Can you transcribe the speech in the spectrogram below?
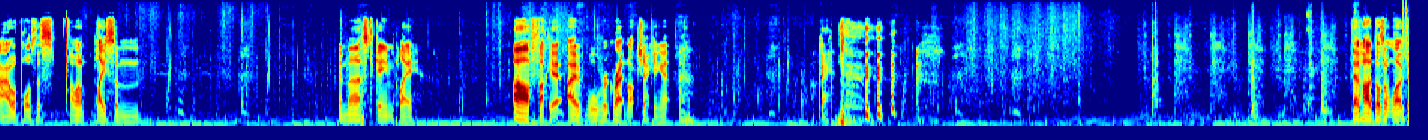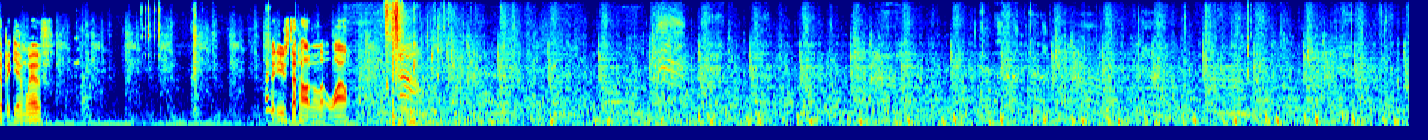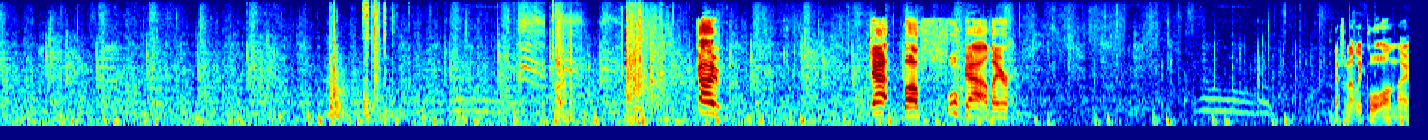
Alright, we'll pause this. I want to play some immersed gameplay. Oh, fuck it. I will regret not checking it. Okay. Dead Hard doesn't work to begin with. I haven't used Dead Hard in a little while. Go! Get the fuck out of there! Definitely caught on though.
